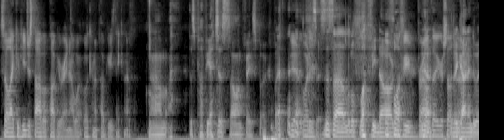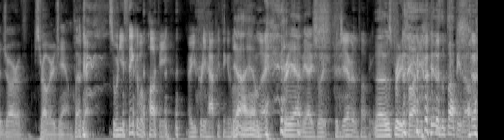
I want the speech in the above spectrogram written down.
So like if you just thought of a puppy right now, what, what kind of puppy are you thinking of? um, this puppy I just saw on Facebook, but Yeah. What is it's it? this a little fluffy dog, A fluffy brown thing or something? That got into a jar of strawberry jam. But Okay. So when you think of a puppy, are you pretty happy thinking about? yeah, I am pretty happy actually. did you ever the puppy? Uh, it was pretty funny. it was the puppy though.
